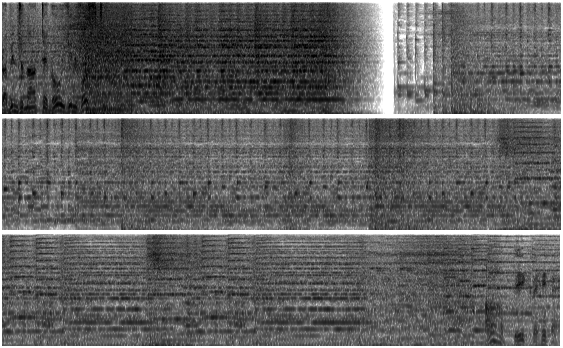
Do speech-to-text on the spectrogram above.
Rabindranath Tagore University. आप देख रहे हैं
